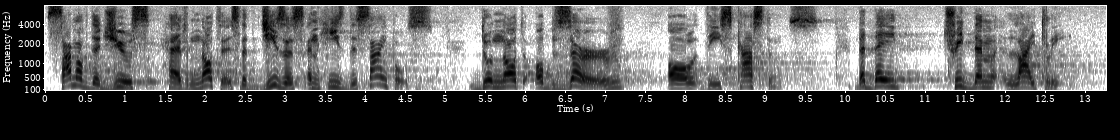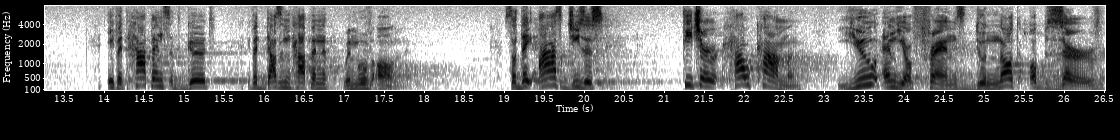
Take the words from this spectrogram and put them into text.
Some of the Jews have noticed that Jesus and his disciples do not observe all these customs, that they treat them lightly. If it happens, it's good. If it doesn't happen, we move on. So they ask Jesus, Teacher, how come you and your friends do not observe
